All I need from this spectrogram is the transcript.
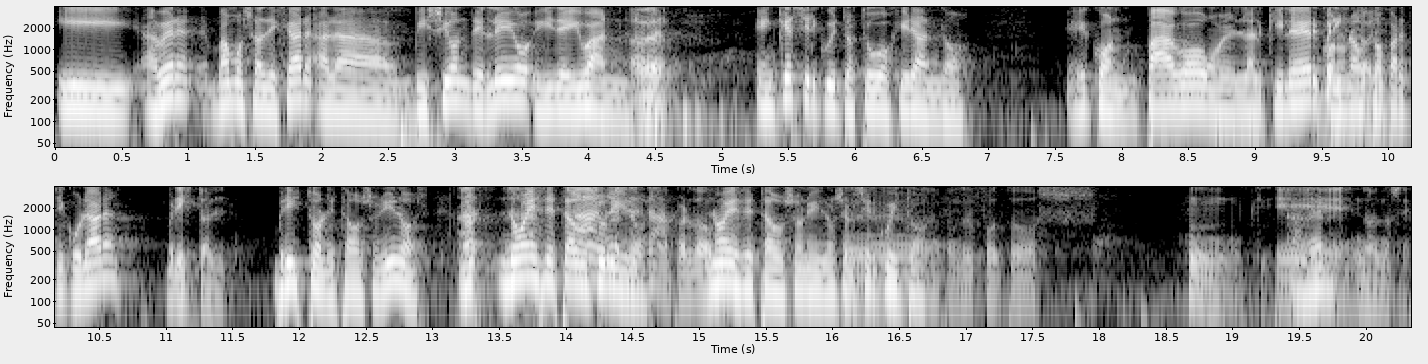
Y a ver, vamos a dejar a la visión de Leo y de Iván. A ver. ¿En qué circuito estuvo girando? Eh, ¿Con pago el alquiler, con un auto particular? Bristol. Bristol, Estados Unidos. No, Ah, no ah, es de Estados ah, no es de- Unidos. ah, perdón. No es de Estados Unidos el circuito. Eh, Encontré fotos. Hmm, eh, ver. no, no sé.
